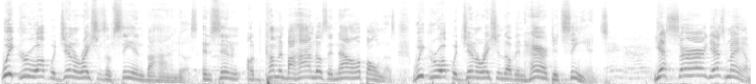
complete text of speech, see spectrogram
We grew up with generations of sin behind us and sin uh, coming behind us and now up on us. We grew up with generations of inherited sins. Yes, sir. Yes, ma'am.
